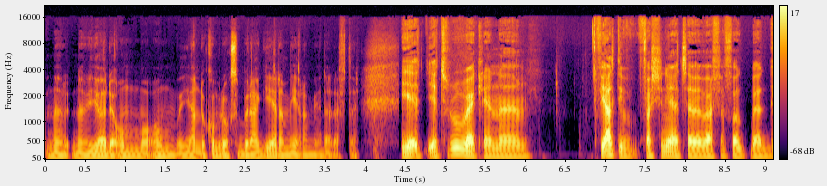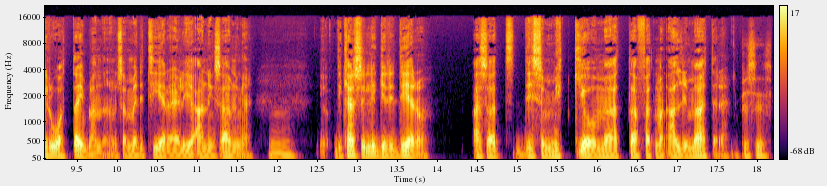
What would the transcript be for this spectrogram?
när, när du gör det om och om igen, då kommer du också börja agera mer och mer därefter. Jag, jag tror verkligen... eh, För jag har alltid fascinerats över varför folk börjar gråta ibland när de mediterar eller gör andningsövningar. Mm. Det kanske ligger i det då. Alltså att det är så mycket att möta för att man aldrig möter det. Precis.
